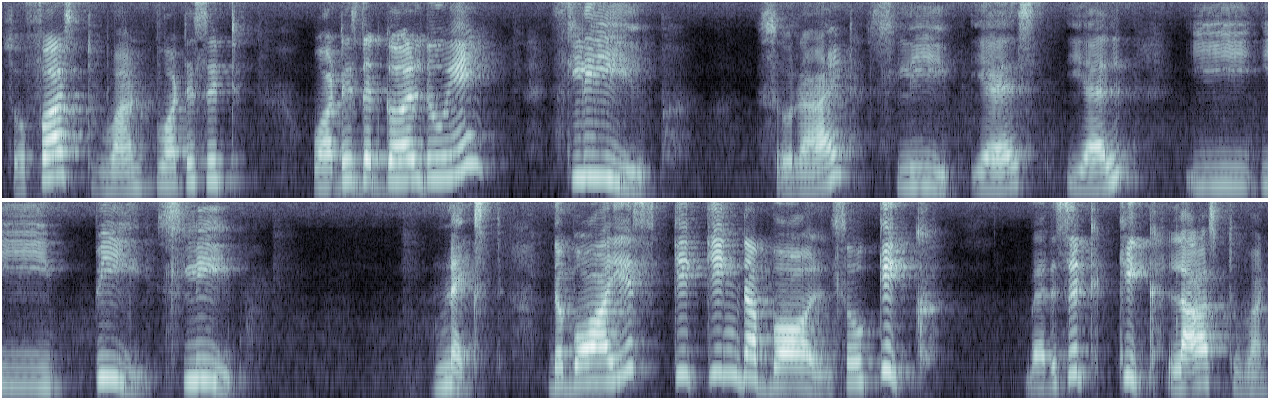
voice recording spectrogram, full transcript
So first one, what is it? What is that girl doing? Sleep. So write sleep. S L E E P. Sleep. Next, the boy is kicking the ball. So kick. Where is it? Kick. Last one.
